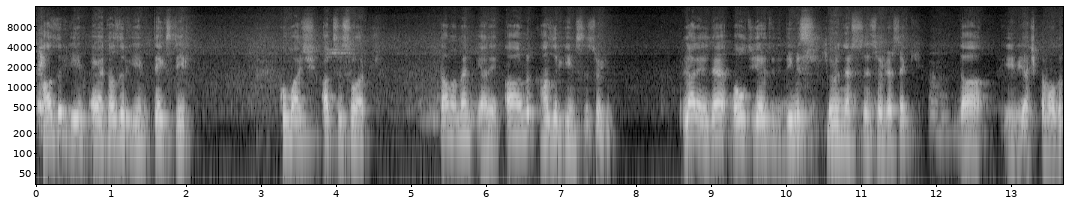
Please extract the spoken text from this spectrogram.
Tek- Hazır giyim, evet hazır giyim, tekstil, kumaş, aksesuar. Tamamen yani ağırlık hazır giyim size söyleyeyim. Laleli'de bavul ticareti dediğimiz ürünler size söylersek daha iyi bir açıklama olur.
